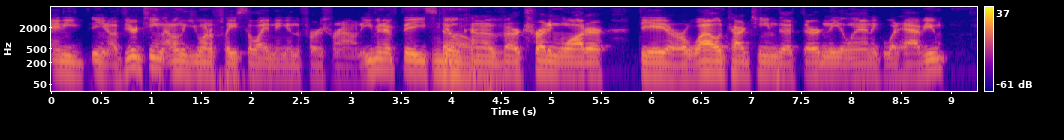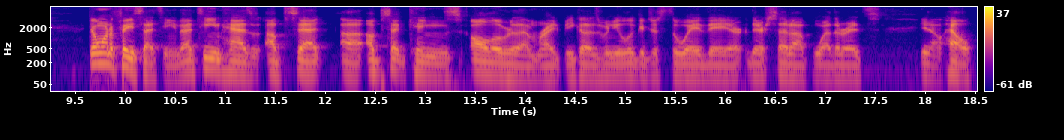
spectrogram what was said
any. You know, if you're a team, I don't think you want to face the Lightning in the first round, even if they still No. kind of are treading water. They are a wild card team, they're third in the Atlantic, what have you. Don't want to face that team. That team has upset uh, upset kings all over them, right? Because when you look at just the way they are they're set up, whether it's you know hell,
